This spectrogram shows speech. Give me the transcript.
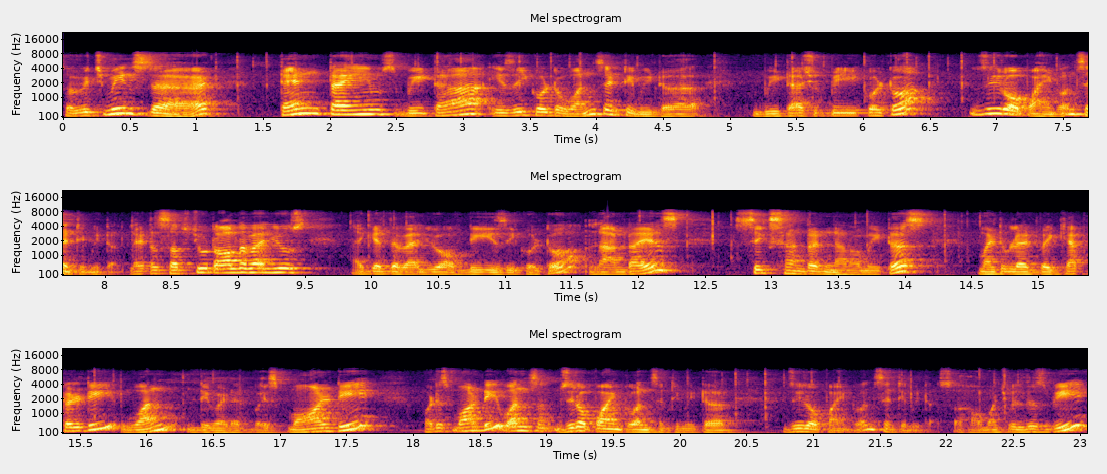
So which means that 10 times beta is equal to 1 centimeter. Beta should be equal to 0.1 centimeter. Let us substitute all the values. I get the value of d is equal to lambda is 600 nanometers multiplied by capital D 1 divided by small d. What is small d? 1, 0.1 centimeter. 0.1 centimeter. So how much will this be?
